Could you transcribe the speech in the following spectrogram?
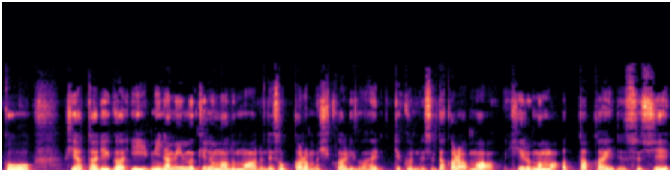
光日当たりがいい南向きの窓もあるんでそこからも光が入ってくるんですだからまあ昼間も暖かいですし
